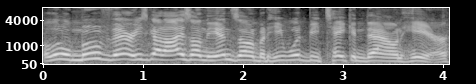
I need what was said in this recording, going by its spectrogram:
a little move there. He's got eyes on the end zone, but he would be taken down here.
